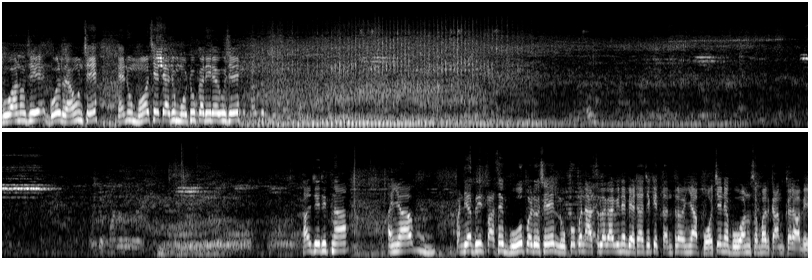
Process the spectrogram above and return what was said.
ભૂવાનું જે ગોલ રાઉન્ડ છે, એનું મોં છે તે હજુ મોટું કરી રહ્યું છે. હાલ જે રીતના અહીંયા પંડ્યા બ્રિજ પાસે ભૂવો પડ્યો છે, લોકો પણ આશા લગાવીને બેઠા છે કે તંત્ર અહીંયા પહોંચે ને ભૂવાનું સમારકામ કરાવે.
